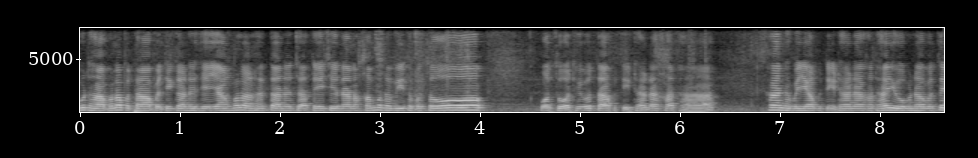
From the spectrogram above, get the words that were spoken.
พุทธาพระปตาปฏิการในเจยังพระลังหันตานาจาเตเชนาลคัมมรมีสัพโสบทสวดเทวตาปฏิทานาคาถาท่านธรรมยาปฏิทานาคาถาโยมนาวเต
